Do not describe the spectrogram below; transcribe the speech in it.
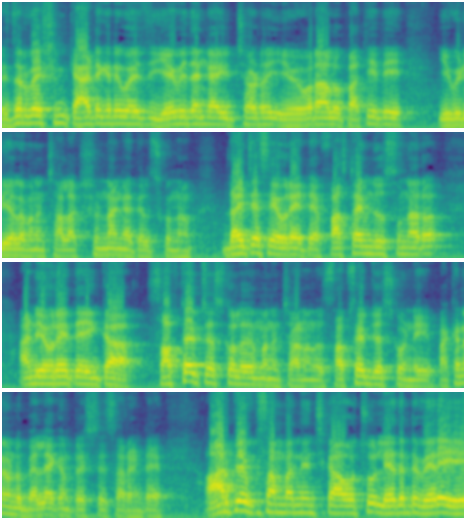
రిజర్వేషన్ కేటగిరీ వైజ్ ఏ విధంగా ఇచ్చాడో ఈ వివరాలు ప్రతిదీ ఈ వీడియోలో మనం చాలా క్షుణ్ణంగా తెలుసుకుందాం. దయచేసి ఎవరైతే ఫస్ట్ టైం చూస్తున్నారో అండ్ ఎవరైతే ఇంకా సబ్స్క్రైబ్ చేసుకోలేదో మన ఛానల్ సబ్స్క్రైబ్ చేసుకోండి. పక్కనే ఉన్న బెల్ ఐకన్ ప్రెస్ చేశారంటే ఆర్పిఎఫ్కి సంబంధించి కావచ్చు లేదంటే వేరే ఏ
